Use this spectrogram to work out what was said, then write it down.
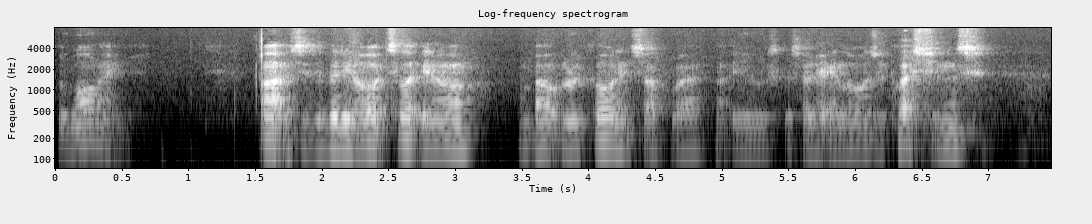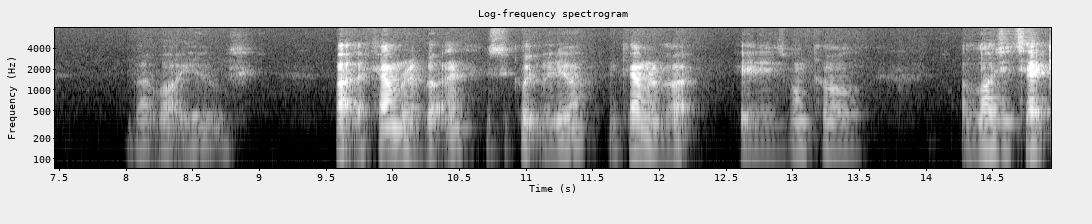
Good morning. Right, this is a video to let you know about the recording software that I use because I'm getting loads of questions about what I use. Right, the camera I've got in, just a quick video. The camera I've got is one called a Logitech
